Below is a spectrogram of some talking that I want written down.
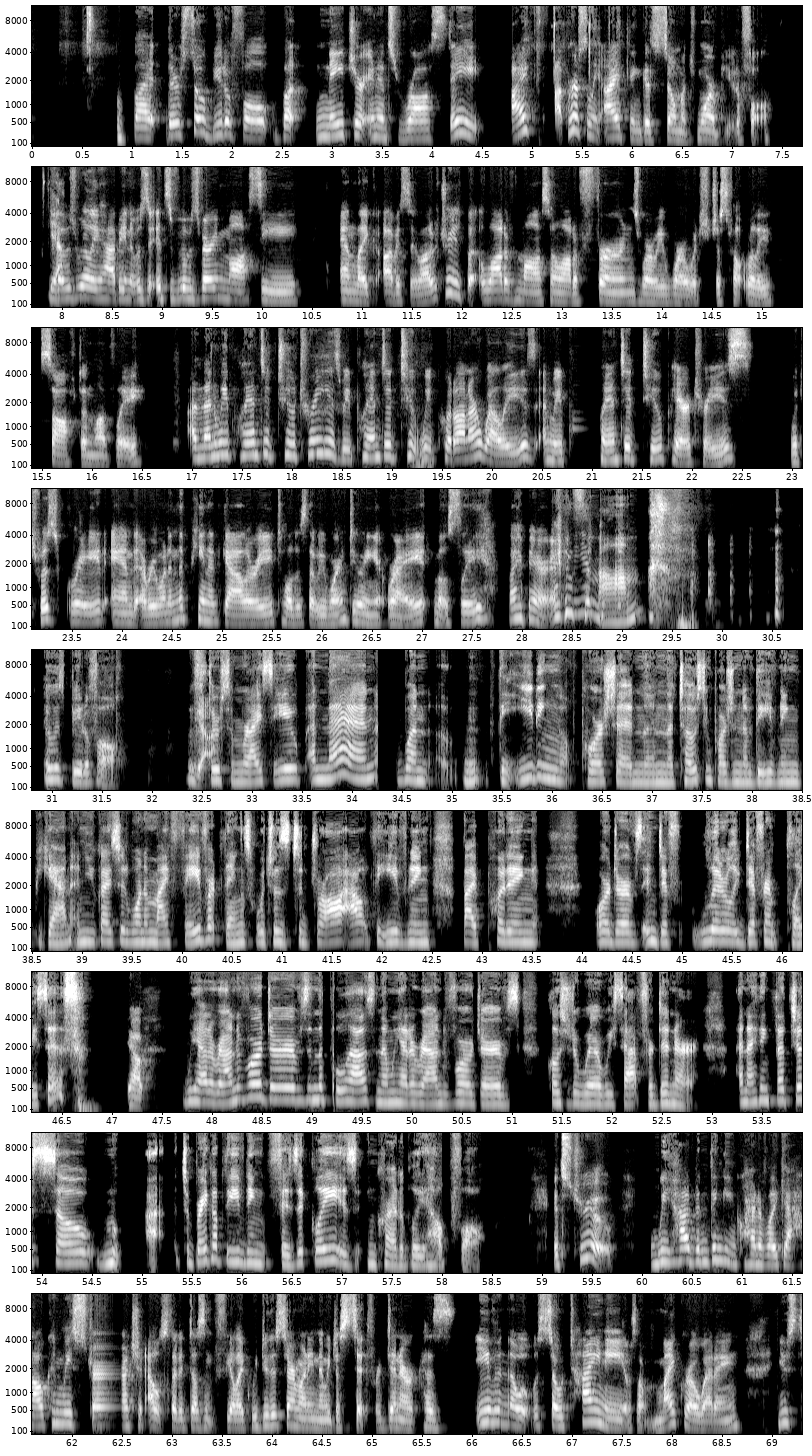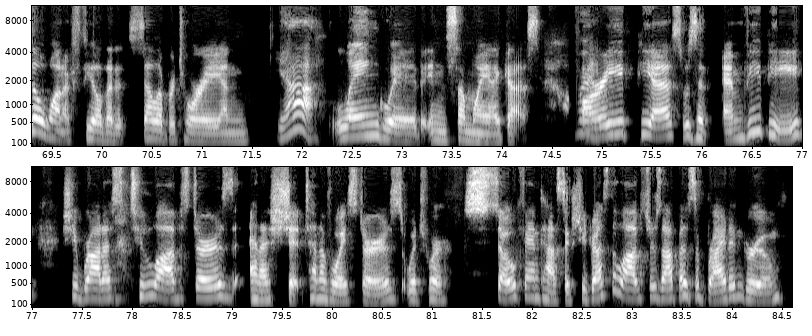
but they're so beautiful. But nature in its raw state, I th- personally, I think is so much more beautiful. Yeah. I was really happy, and it was it's, it was very mossy and like obviously a lot of trees, but a lot of moss and a lot of ferns where we were, which just felt really soft and lovely. And then we planted two trees. We planted two. We put on our wellies and we planted two pear trees, which was great. And everyone in the peanut gallery told us that we weren't doing it right. Mostly my parents. your mom. it was beautiful. We Yeah. threw some rice soup, and then when uh, the eating portion and the toasting portion of the evening began, and you guys did one of my favorite things, which was to draw out the evening by putting hors d'oeuvres in diff- literally different places. Yep. We had a round of hors d'oeuvres in the pool house, and then we had a round of hors d'oeuvres closer to where we sat for dinner. And I think that's just so uh, to break up the evening physically is incredibly helpful. It's true. We had been thinking kind of like, yeah, how can we stretch it out so that it doesn't feel like we do the ceremony and then we just sit for dinner? Because even though it was so tiny, it was a micro wedding, you still want to feel that it's celebratory and Yeah. languid in some way, I guess. Right. Ari PS was an MVP. She brought us two lobsters and a shit ton of oysters, which were so fantastic. She dressed the lobsters up as a bride and groom.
